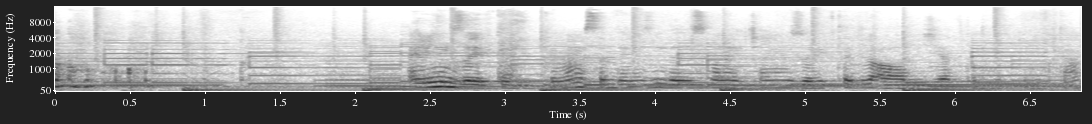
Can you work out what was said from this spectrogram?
Eminim zayıf gözüktüğümü. Mesela Deniz'in derisi bana geçen gün zayıf dedi ve ağlayacaktım mutluluktan.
